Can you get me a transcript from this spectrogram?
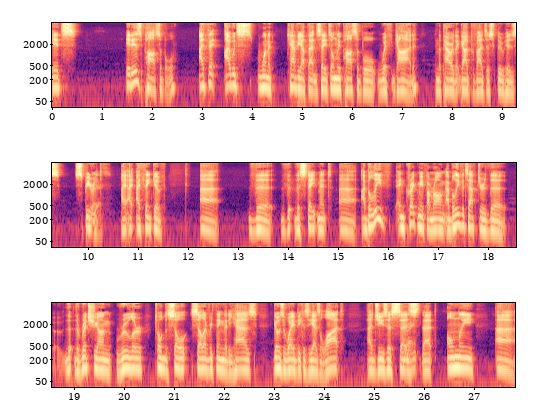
it's it is possible. I think I would want to caveat that and say it's only possible with God and the power that God provides us through His Spirit. Yes. I, I, I, think of uh, the, the the statement. Uh, I believe, and correct me if I'm wrong. I believe it's after the the, the rich young ruler told to soul, sell everything that he has, goes away because he has a lot. Uh, Jesus says right. that only uh,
